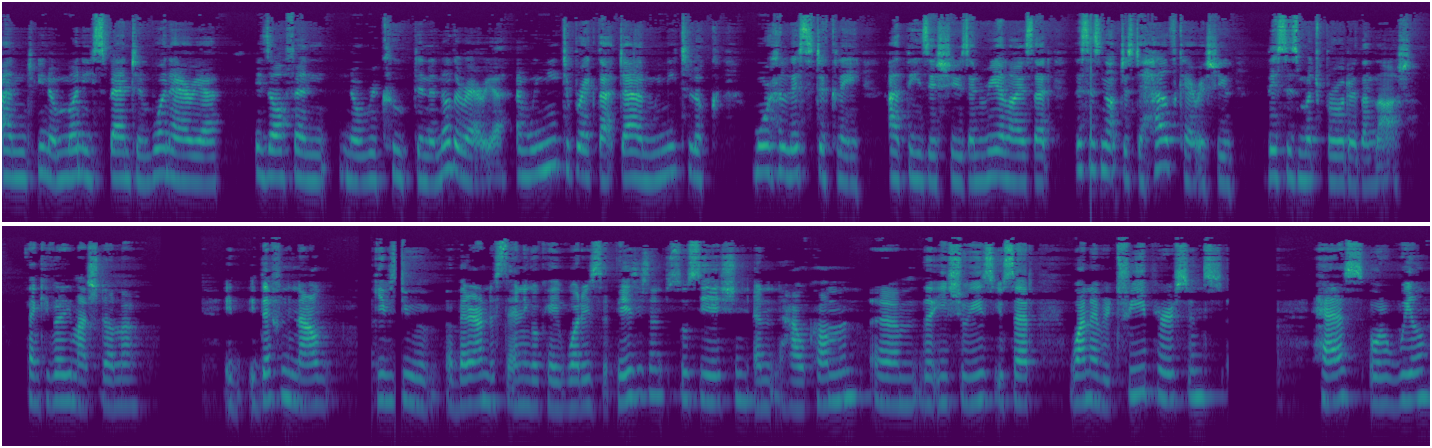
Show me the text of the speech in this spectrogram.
And, you know, money spent in one area is often you know recouped in another area. And we need to break that down. We need to look more holistically at these issues and realize that this is not just a healthcare issue. This is much broader than that. Thank you very much donna. It, it definitely now gives you a better understanding okay what is the patient association and how common um, the issue is. You said one every three persons has or will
